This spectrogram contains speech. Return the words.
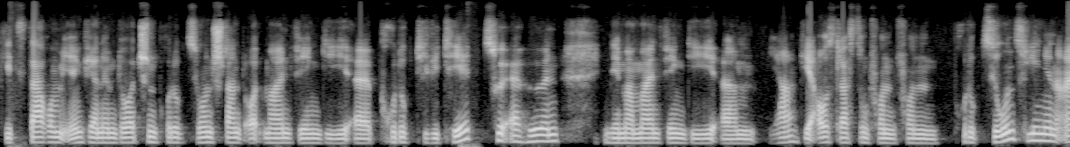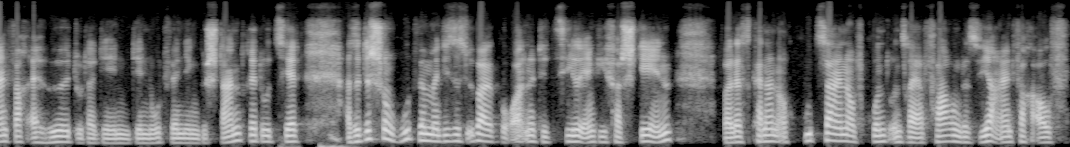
Geht es darum, irgendwie an einem deutschen Produktionsstandort meinetwegen die äh, Produktivität zu erhöhen, indem man meinetwegen die, ähm, ja, die Auslastung von, von Produktionslinien einfach erhöht oder den, den notwendigen Bestand reduziert. Also das ist schon gut, wenn wir dieses übergeordnete Ziel irgendwie verstehen, weil das kann dann auch gut sein aufgrund unserer Erfahrung, dass wir einfach auf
